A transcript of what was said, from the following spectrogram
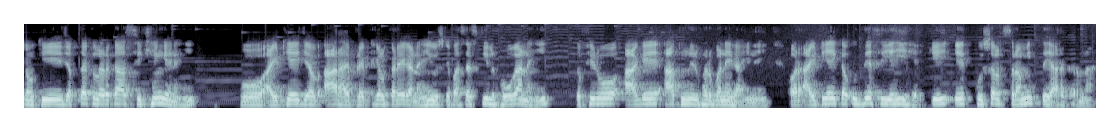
क्योंकि जब तक लड़का सीखेंगे नहीं वो आईटीआई जब आ रहा है प्रैक्टिकल करेगा नहीं, उसके पास स्किल होगा नहीं तो फिर वो आगे आत्मनिर्भर बनेगा ही नहीं। और आईटीआई का उद्देश्य यही है कि एक कुशल श्रमिक तैयार करना।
